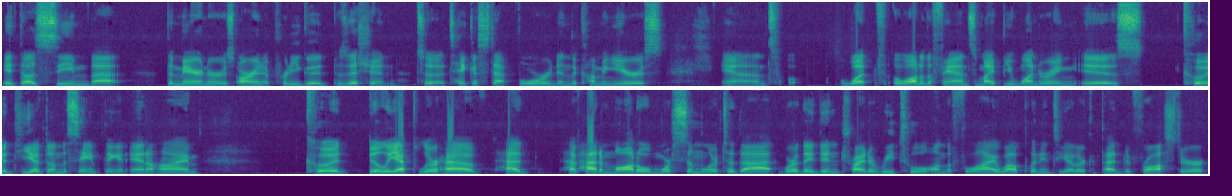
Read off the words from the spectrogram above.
It does seem that the mariners are in a pretty good position to take a step forward in the coming years. And what a lot of the fans might be wondering is could he have done the same thing in anaheim could billy eppler have had have had a model more similar to that where they didn't try to retool on the fly while putting together a competitive roster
